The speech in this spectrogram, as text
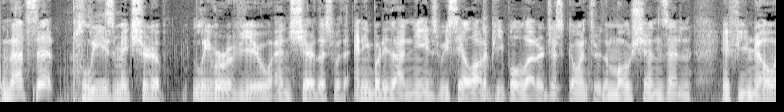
And that's it. Please make sure to leave a review and share this with anybody that needs. We see a lot of people that are just going through the motions. And if you know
